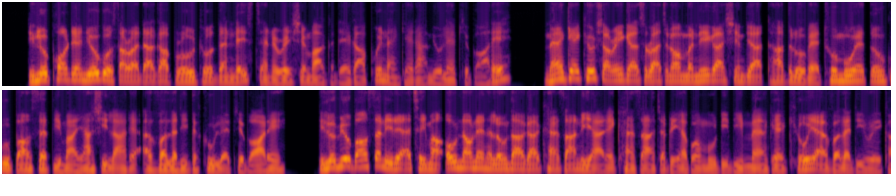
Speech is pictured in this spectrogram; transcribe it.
။ဒီလို portal မျိုးကို Sarada က Boruto the Next Generation မှာကတည်းကဖွင့်နိုင်ခဲ့တာမျိုးလည်းဖြစ်ပါတယ်။ Manga Q Sharingan ဆိုတာကျွန်တော်မနေ့ကရှင်းပြထားသလိုပဲထိုမိုးရဲ့၃ခုပေါင်းဆက်ပြီးမှရရှိလာတဲ့ ability တစ်ခုလည်းဖြစ်ပါတယ်။ဒီလိုမျိုးပေါင်းဆက်နေတဲ့အချိန်မှာအုံနောက်နဲ့နှလုံးသားကခန်းစားနေရတဲ့ခန်းစားချက်တွေအပေါ်မူတည်ပြီး Manga Q ရဲ့ ability တွေက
